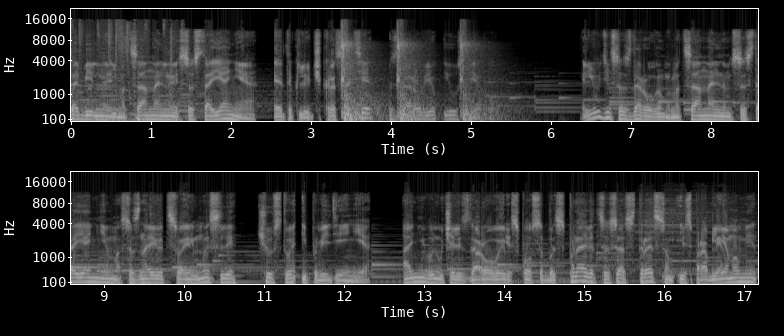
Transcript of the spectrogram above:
Стабильное эмоциональное состояние – это ключ к красоте, здоровью и успеху. Люди со здоровым эмоциональным состоянием осознают свои мысли, чувства и поведение. Они выучили здоровые способы справиться со стрессом и с проблемами,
